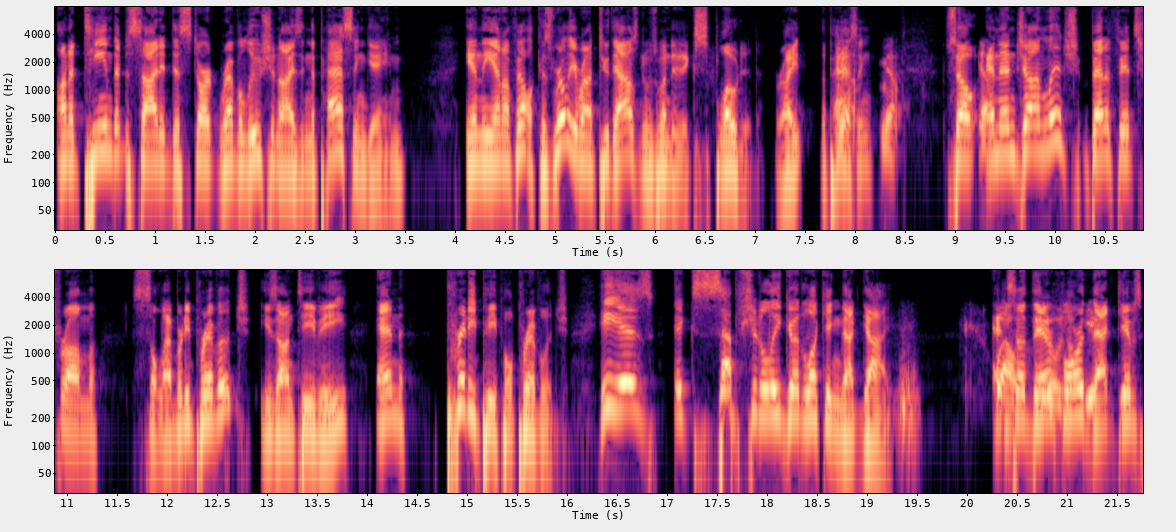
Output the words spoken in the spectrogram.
on a team that decided to start revolutionizing the passing game in the NFL because really around 2000 was when it exploded, right? The passing. Yeah. Yep. So, Yep. and then John Lynch benefits from celebrity privilege. He's on TV and pretty people privilege. He is exceptionally good looking, that guy. And Well, so he was- therefore that gives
